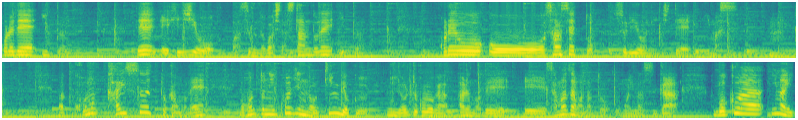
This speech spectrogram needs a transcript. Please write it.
これで1分。で、え、肘をまっすぐ伸ばしたスタンドで1分。これを3セットするようにしています、うんまあ、この回数とかもねもう本当に個人の筋力によるところがあるので、えー、様々だと思いますが、僕は今言っ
